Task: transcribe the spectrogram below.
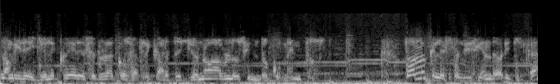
No, mire, yo le quiero decir una cosa, Ricardo, yo no hablo sin documentos. Todo lo que le estoy diciendo ahorita,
